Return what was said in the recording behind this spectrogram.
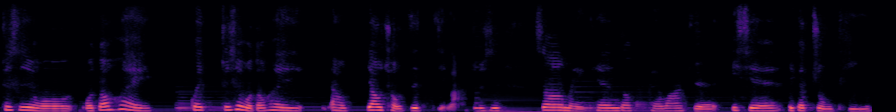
就是我我都会。会就是我都会要要求自己嘛，就是希望每天都可以挖掘一些一个主题，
